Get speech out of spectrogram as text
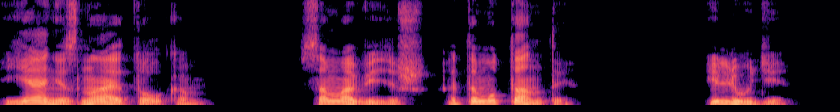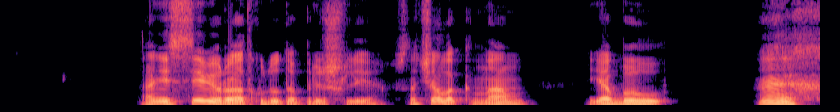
я не знаю толком. Сама видишь, это мутанты. И люди. Они с севера откуда-то пришли. Сначала к нам. Я был... Эх,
